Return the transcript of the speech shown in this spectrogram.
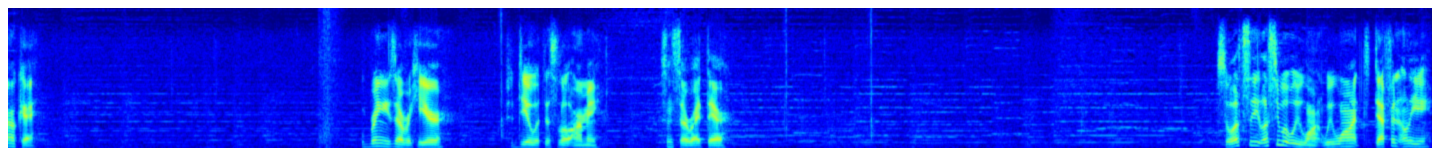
Okay. We'll bring these over here to deal with this little army, since they're right there. So let's see. Let's see what we want. We want definitely.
